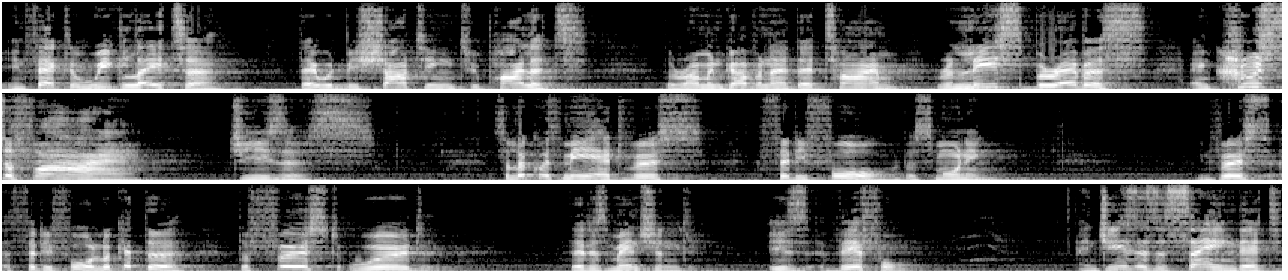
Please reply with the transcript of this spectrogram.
In fact, a week later, they would be shouting to Pilate, the Roman governor at that time, release Barabbas and crucify Jesus. So look with me at verse 34 this morning. In verse 34, look at the, the first word that is mentioned is therefore. And Jesus is saying that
